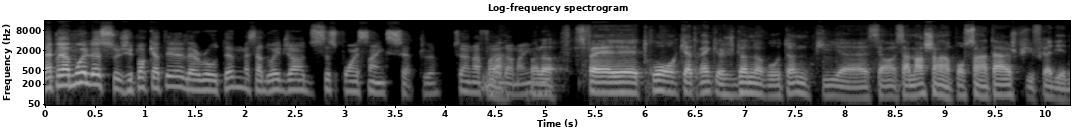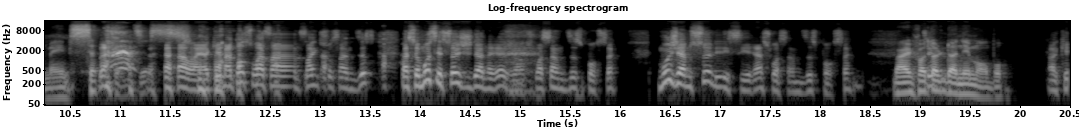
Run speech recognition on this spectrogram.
D'après moi, sur- j'ai pas regardé le Rotten, mais ça doit être genre du 6.57. là. C'est une affaire Ouais, de même. voilà. Ça fait 3 ou 4 ans que je donne le Roton, puis euh, ça marche en pourcentage, puis Fred est de même 7 sur 10. Ah ouais, OK, mettons 65, 70. Parce que moi, c'est ça que je donnerais, genre 70% Moi, j'aime ça, les séries à 70% Ben, je vais te le donner, mon beau. OK.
